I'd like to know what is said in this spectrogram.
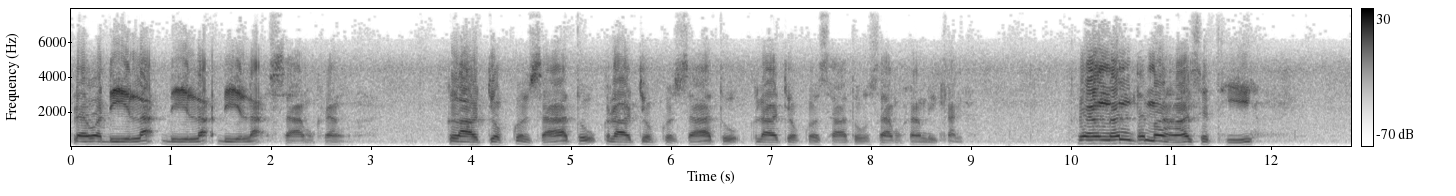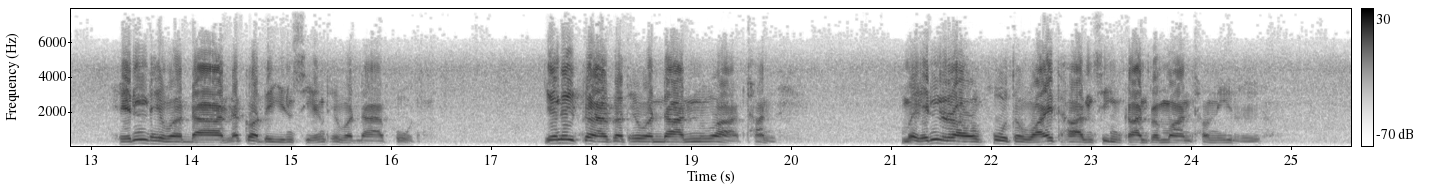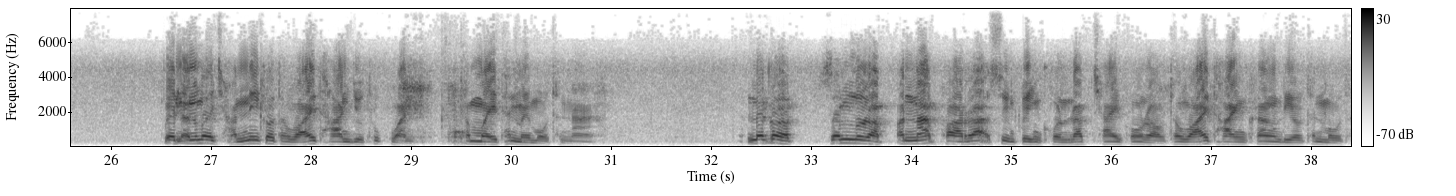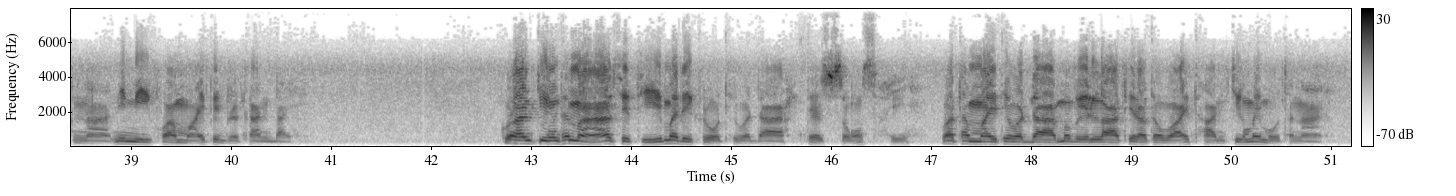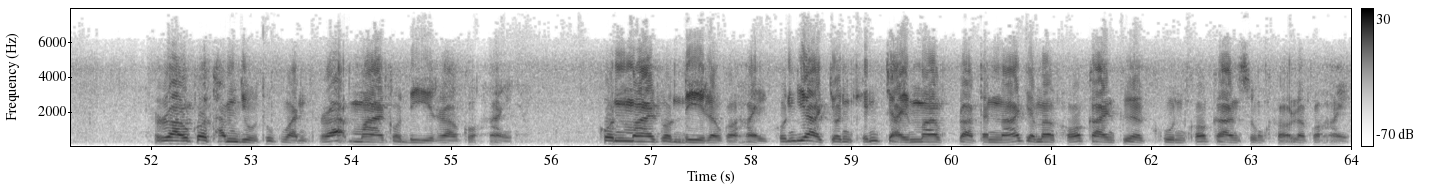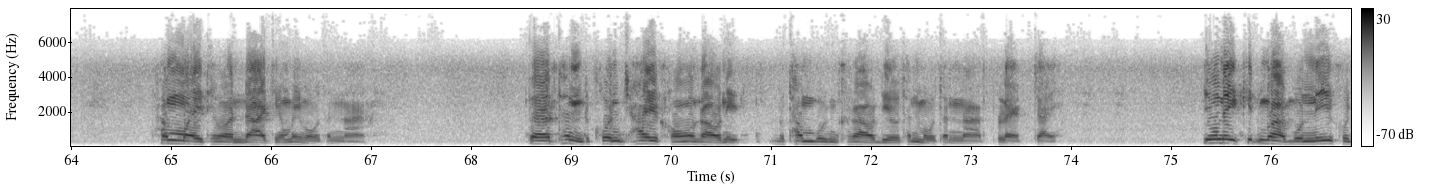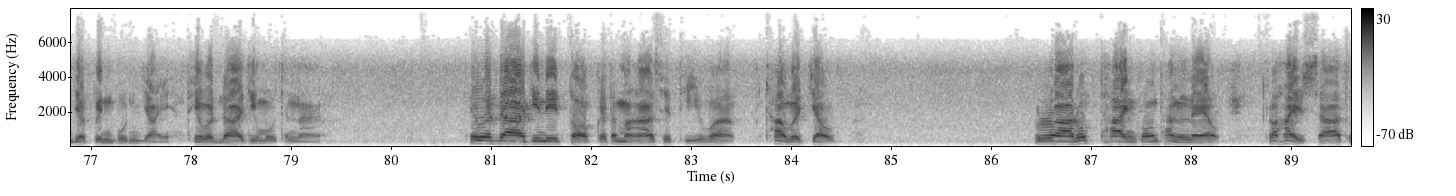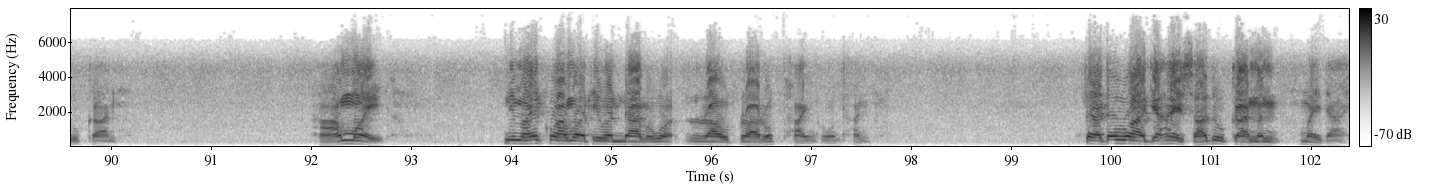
แปลว่าดีละดีละดีละสามครั้ง กล่าวจบก็สาธุ กล่าวจบก็สาธุ กล่าวจบก็สาธุสามครั้งด้วยกัน ครั้งนั้นท่านมหาเศรษฐีเห็นเทวดาแล้วก็ได้ยินเสียงเทวดาพูดยังได้กล่าวกับเทวดานั้นว่าท่าน ไม่เห็นเราผู้ถวายทานสิ่งการประมาณเท่านี้หรือ เป็นอันว่าฉันนี่ก็ถวายทานอยู่ทุกวันทำไมท่านไม่โมทนา แล้วก็สำหรับอนาภาระซึ่งเป็นคนรับใช้ของเรา ถวายทานครั้งเดียวท่านโมทนา นี่มีความหมายเป็นประการใดความจริงท่านมหาเศรษฐีไม่ได้โกรธเทวดา แต่สงสัย ว่าทำไมเทวดาเมื่อเวลาที่เราถวายทานจึงไม่โมทนา เราก็ทำอยู่ทุกวันพระมาก็ดีเราก็ให้ คนมาก็ดีเราก็ให้ คนยากจนเข็นใจมาปรารถนาจะมาขอการเกื้อกูลขอการสงเคราะห์เราก็ให้ทำไมเทวดาจึงไม่โมทนา แต่ท่านคนใช้ของเรานี่ทำบุญคราวเดียวท่านโมทนาแปลกใจยังได้คิดว่าบุญนี้ควรจะเป็นบุญใหญ่ เทวดาจึงโมทนา เทวดาจึงได้ตอบกับท่านมหาเศรษฐีว่าข้าพเจ้า รารบทานของท่านแล้ว ก็ให้สาธุการ หาไม่ นี่หมายความว่าเทวดาบอกว่าเราปรารบทานของท่าน แต่ถ้าว่าจะให้สาธุการนั้นไม่ได้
